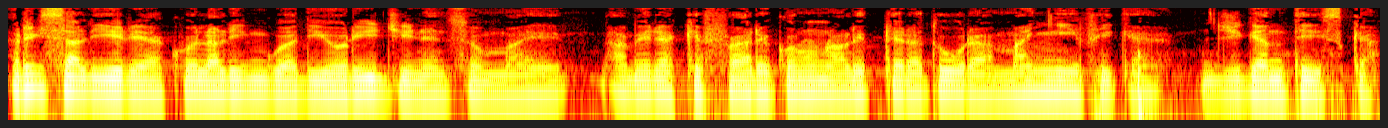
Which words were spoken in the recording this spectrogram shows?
risalire a quella lingua di origine, insomma, e avere a che fare con una letteratura magnifica, gigantesca,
